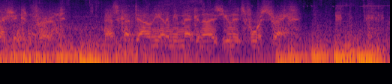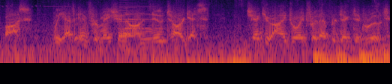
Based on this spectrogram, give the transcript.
extraction confirmed. That's cut down the enemy mechanized unit's force strength. Boss, we have information on new targets. Check your iDroid for their predicted route.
